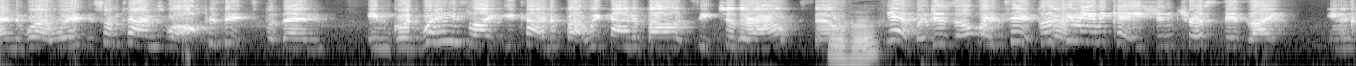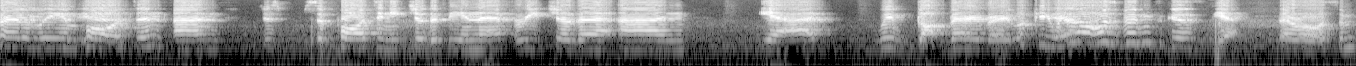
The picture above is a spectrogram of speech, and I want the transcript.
and we're, we're sometimes we're opposites, but then in good ways. Like you kind of ba- we kind of balance each other out. So Mhm. Yeah, but just always That's good So- communication. Trust is like incredibly Yeah. important, and just supporting each other, being there for each other, and yeah, we've got very very lucky with our husbands because yeah, they're awesome.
